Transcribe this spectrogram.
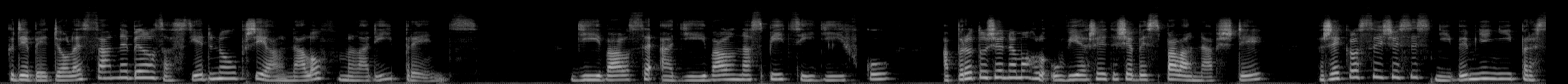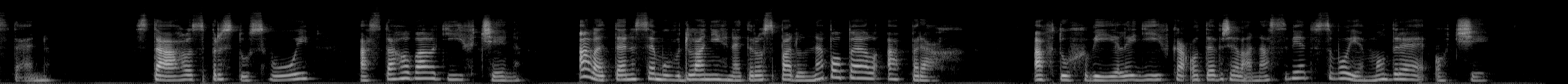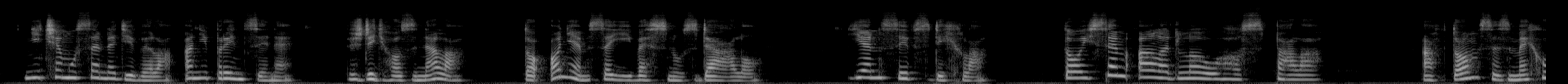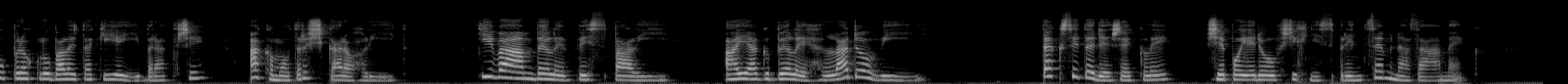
kdyby do lesa nebyl zas jednou přijal na lov mladý princ. Díval se a díval na spící dívku a protože nemohl uvěřit, že by spala navždy, řekl si, že si s ní vymění prsten. Stáhl z prstu svůj a stahoval dívčin, ale ten se mu v dlani hned rozpadl na popel a prach. A v tu chvíli dívka otevřela na svět svoje modré oči. Ničemu se nedivila, ani princi ne, vždyť ho znala, to o něm se jí ve snu zdálo. Jen si vzdychla. To jsem ale dlouho spala. A v tom se z mechu proklubali taky její bratři a kmotr škarohlíd. Ti vám byli vyspalí a jak byli hladoví. Tak si tedy řekli, že pojedou všichni s princem na zámek.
